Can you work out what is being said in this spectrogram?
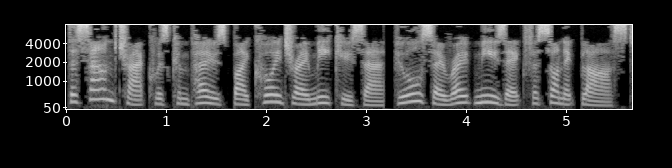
The soundtrack was composed by Koichiro Mikusa, who also wrote music for Sonic Blast.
